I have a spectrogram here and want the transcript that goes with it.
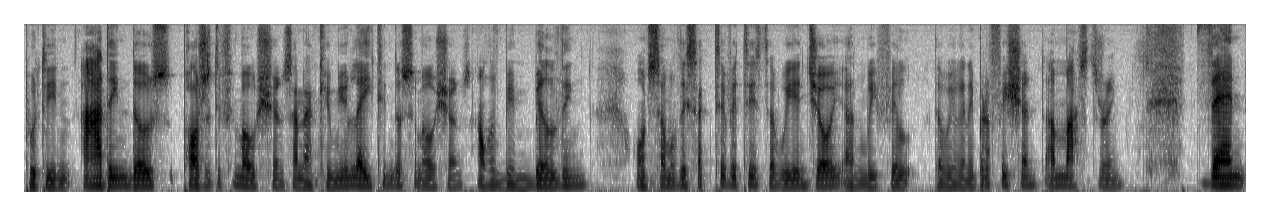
putting adding those positive emotions and accumulating those emotions and we've been building on some of these activities that we enjoy and we feel that we're going to be proficient and mastering then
